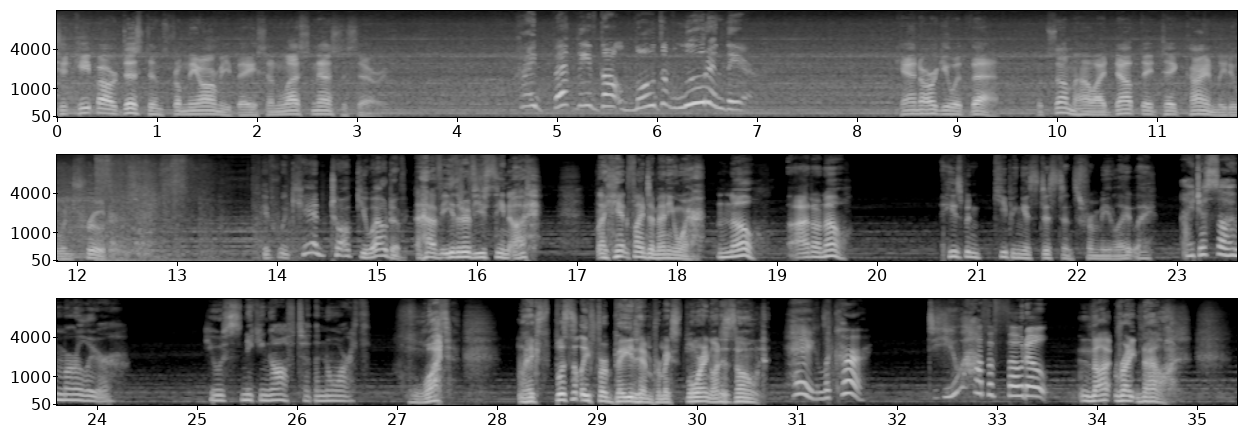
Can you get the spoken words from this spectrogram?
Should keep our distance from the army base unless necessary. But I bet they've got loads of loot in there. Can't argue with that, but somehow I doubt they'd take kindly to intruders. If we can't talk you out of it. Have either of you seen Ut? I can't find him anywhere. No, I don't know. He's been keeping his distance from me lately. I just saw him earlier. He was sneaking off to the north. What? I explicitly forbade him from exploring on his own. Hey, Liqueur, do you have a photo? Not right now.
